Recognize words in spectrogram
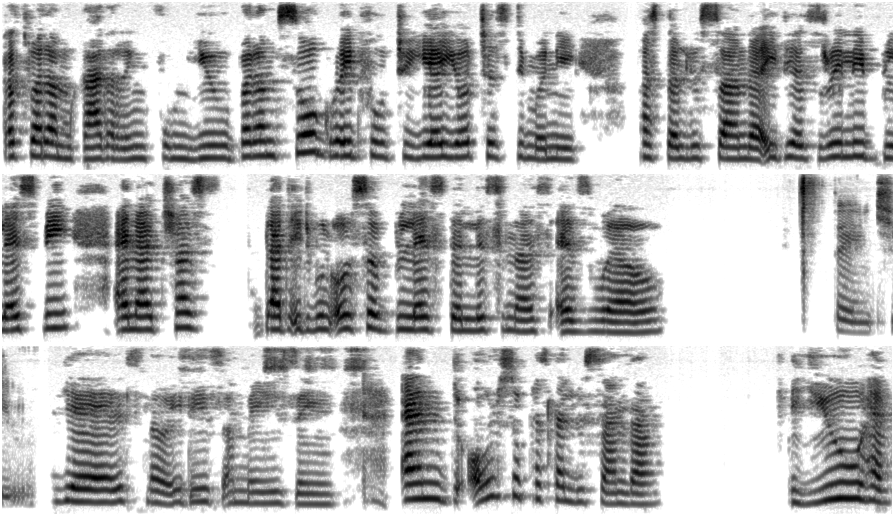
that's what I'm gathering from you. But I'm so grateful to hear your testimony, Pastor Lusanda. It has really blessed me. And I trust that it will also bless the listeners as well. Thank you. Yes, no, it is amazing. And also, Pastor Lusanda, you have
